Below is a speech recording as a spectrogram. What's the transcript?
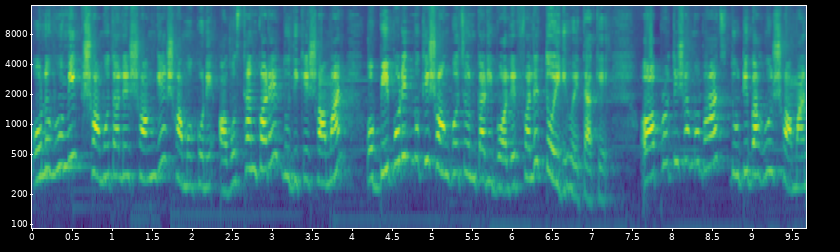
অনুভূমিক সমতলের সঙ্গে সমকোণে অবস্থান করে, দুদিকে সমান ও বিপরীতমুখী সংকোচনকারী বলের ফলে তৈরি হয়ে থাকে। অপ্রতিসম ভাঁজ দুটি বাহু সমান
